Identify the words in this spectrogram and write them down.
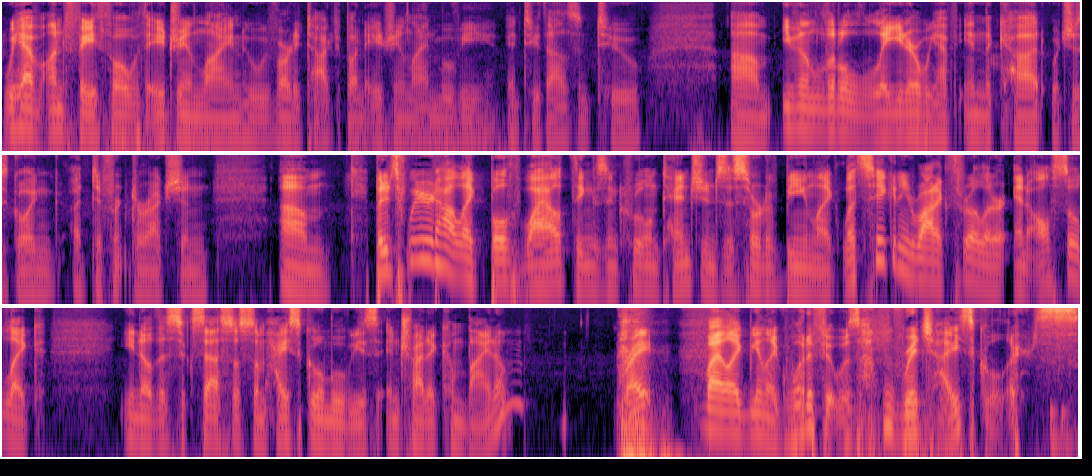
We have Unfaithful with Adrian Lyne, who we've already talked about, an Adrian Lyne movie in 2002. Um, even a little later, we have In the Cut, which is going a different direction. Um, but it's weird how like both Wild Things and Cruel Intentions is sort of being like, let's take an erotic thriller and also like, you know, the success of some high school movies and try to combine them, right? By like being like, what if it was rich high schoolers?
